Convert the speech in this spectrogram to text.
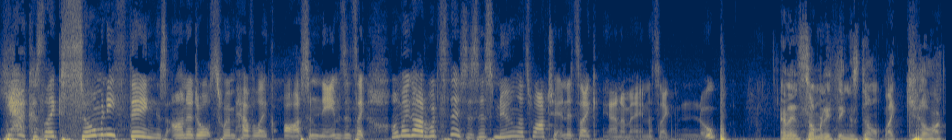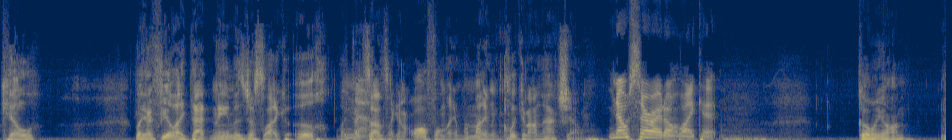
Yeah, because like so many things on Adult Swim have like awesome names. It's like, oh my god, what's this? Is this new? Let's watch it. And it's like anime, and it's like, nope. And then so many things don't like Kill la Kill. Like I feel like that name is just like ugh. Like No. that sounds like an awful name. I'm not even clicking on that show. No, sir, I don't like it. Going on.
